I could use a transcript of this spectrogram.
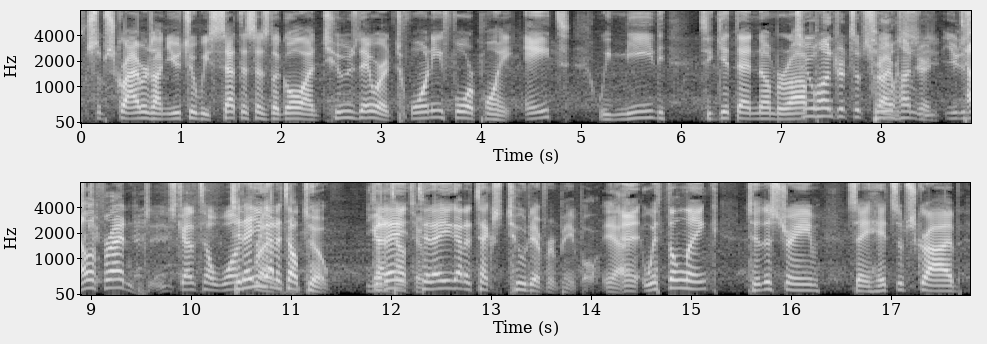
subscribers on YouTube. We set this as the goal on Tuesday. We're at 24.8. We need to get that number up. 200 subscribers. 200. You, you just Tell a friend. You just got to tell one. Today you got to tell two. You gotta today, tell two. Today you got to text two different people. Yeah. And with the link to the stream, say hit subscribe.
